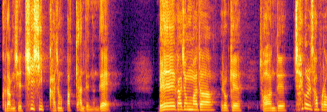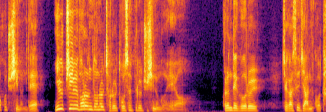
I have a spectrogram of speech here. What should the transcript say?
그 당시에 70 가정밖에 안 됐는데 매 가정마다 이렇게 저한테 책을 사보라고 주시는데 일주일 벌은 돈을 저를 도서비를 주시는 거예요. 그런데 그거를 제가 쓰지 않고 다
